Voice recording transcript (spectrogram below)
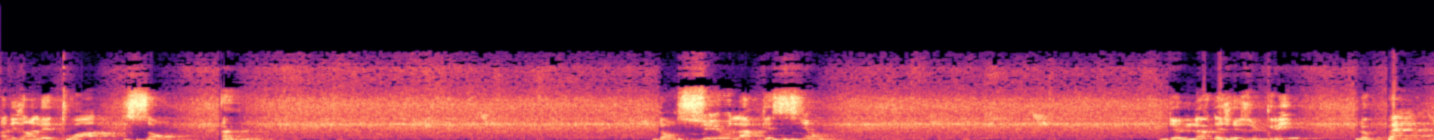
en disant les trois sont un. Donc sur la question de l'œuvre de Jésus-Christ, le Père,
